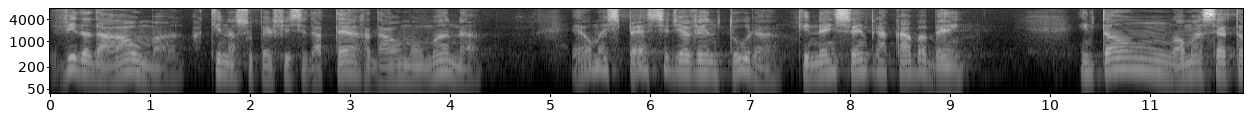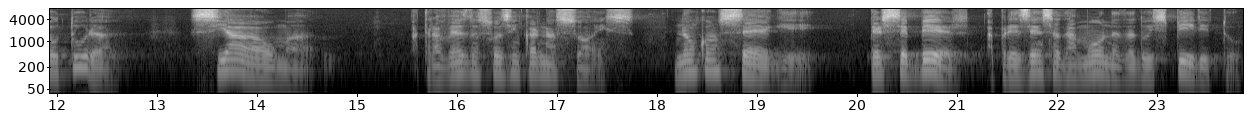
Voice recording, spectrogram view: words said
vida da alma, aqui na superfície da Terra, da alma humana, é uma espécie de aventura que nem sempre acaba bem. Então, a uma certa altura, se a alma, através das suas encarnações, não consegue perceber a presença da mônada do espírito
